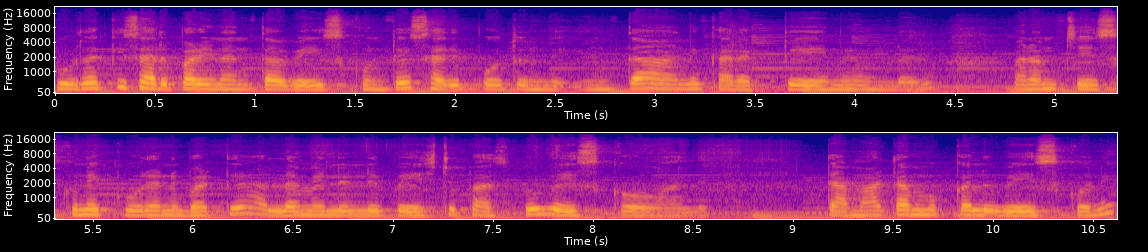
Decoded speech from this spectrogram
కూరకి సరిపడినంత వేసుకుంటే సరిపోతుంది. ఇంత అని కరెక్ట్ ఏమీ ఉండదు. మనం చేసుకునే కూరని బట్టి అల్లం వెల్లుల్లి పేస్ట్ పసుపు వేసుకోవాలి. టమాటా ముక్కలు వేసుకొని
